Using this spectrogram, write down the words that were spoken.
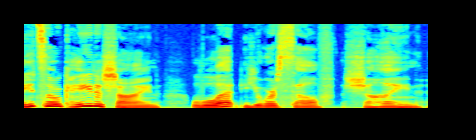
It's okay to shine. Let yourself shine.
